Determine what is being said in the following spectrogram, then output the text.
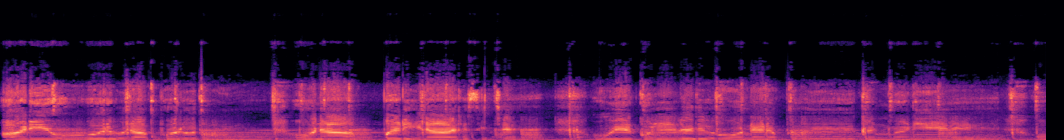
ஆடி ஓனா அப்படி நான் ரசிச்ச உயிர் கொள்ளது ஓ நினப்பு கண்மணியே ஓ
